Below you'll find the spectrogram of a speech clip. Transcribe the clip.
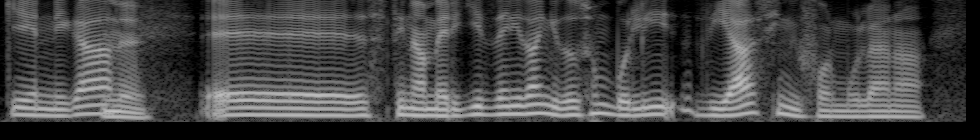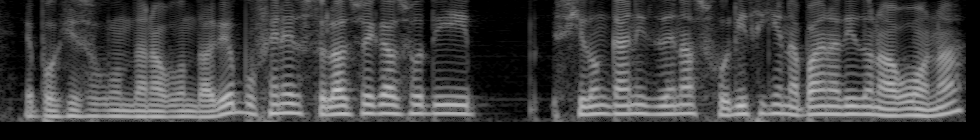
Και γενικά ναι. ε, στην Αμερική δεν ήταν και τόσο πολύ διάσημη η Φόρμουλα 1 εποχές 81-82, που φαίνεται στο Las Vegas ότι σχεδόν κανείς δεν ασχολήθηκε να πάει να δει τον αγώνα.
